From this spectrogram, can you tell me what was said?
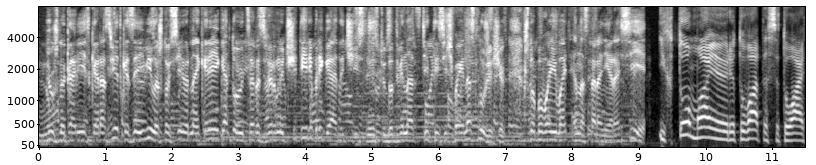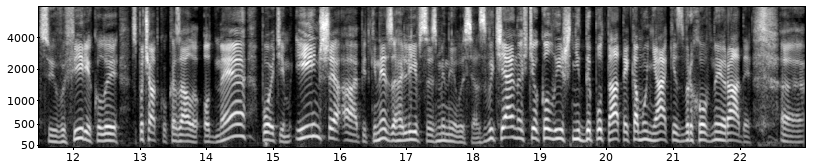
Южнокорейская разведка заявила, что Северная Корея готовится развернуть четыре бригады численностью до 12 тысяч военнослужащих, чтобы воевать на стороне России. І хто має рятувати ситуацію в ефірі, коли спочатку казали одне, потім інше, а під кінець взагалі все змінилося? Звичайно, що колишні депутати комуняки з Верховної Ради. Е,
